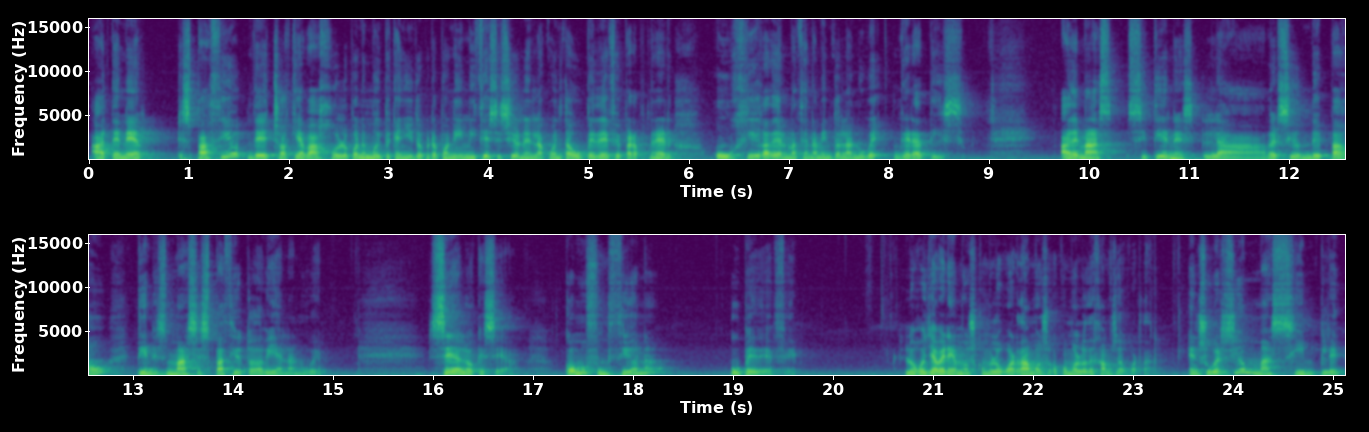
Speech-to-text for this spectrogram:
a tener espacio. De hecho, aquí abajo lo pone muy pequeñito, pero pone inicie sesión en la cuenta UPDF para obtener un giga de almacenamiento en la nube gratis. Además, si tienes la versión de pago, tienes más espacio todavía en la nube. Sea lo que sea, ¿cómo funciona UPDF? Luego ya veremos cómo lo guardamos o cómo lo dejamos de guardar. En su versión más simple,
